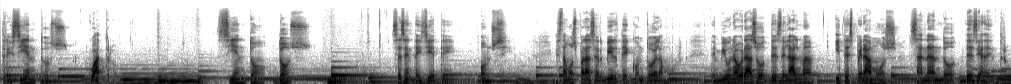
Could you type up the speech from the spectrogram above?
304 102 67 11. Estamos para servirte con todo el amor. Te envío un abrazo desde el alma y te esperamos sanando desde adentro.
